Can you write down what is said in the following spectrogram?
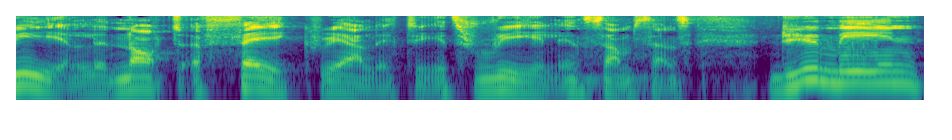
real, not a fake reality. It's real in some sense. Do you mean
